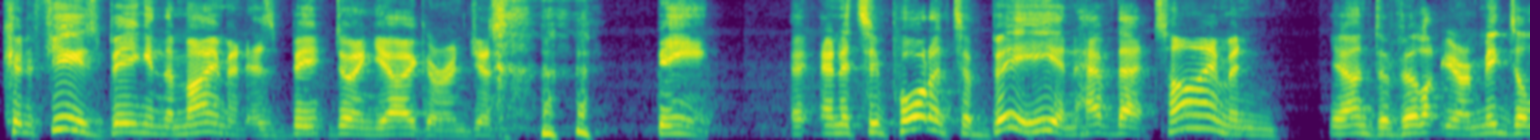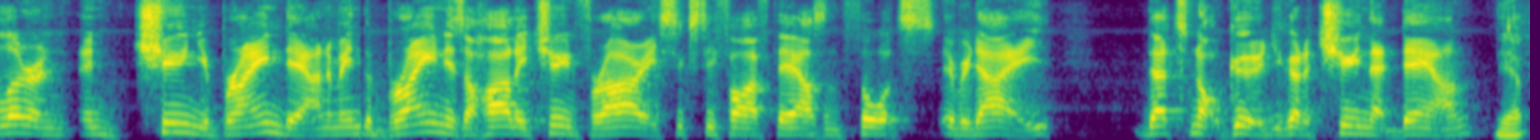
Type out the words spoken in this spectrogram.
confuse being in the moment as be, doing yoga and just being. And it's important to be and have that time and you know, and develop your amygdala and, and, tune your brain down. I mean, the brain is a highly tuned Ferrari, 65,000 thoughts every day that's not good. You've got to tune that down. Yep.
